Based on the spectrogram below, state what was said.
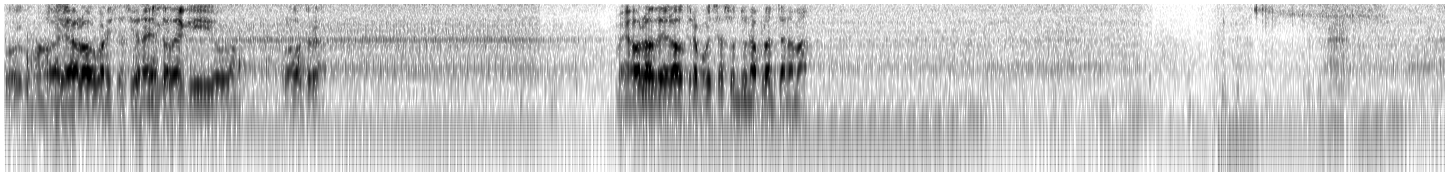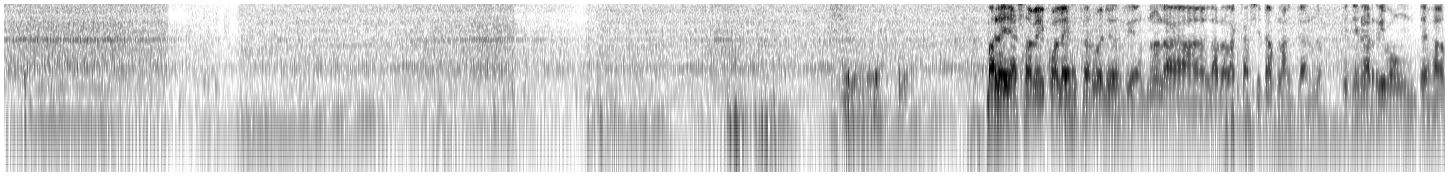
Porque como no sea la urbanización esta de aquí o, o la otra. Mejor la de la otra, porque esas son de una planta nada más. Vale, ya sabéis cuál es esa urbanización, ¿no? La, la de las casitas blancas, ¿no? Que tiene arriba un tejado.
